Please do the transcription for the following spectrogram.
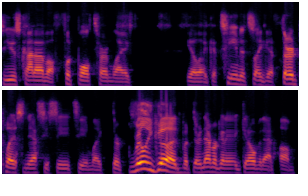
to use kind of a football term like you know like a team that's like a third place in the SEC team like they're really good but they're never going to get over that hump.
